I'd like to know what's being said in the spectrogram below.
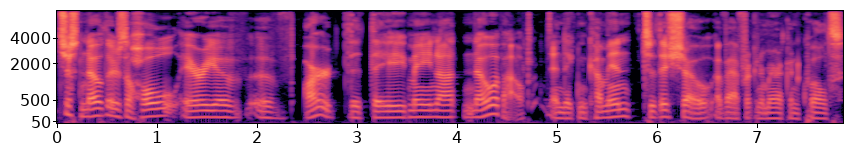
just know there's a whole area of, of art that they may not know about. And they can come into this show of African American quilts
